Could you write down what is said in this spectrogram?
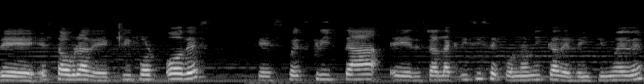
de esta obra de Clifford Odes, que fue escrita eh, tras la crisis económica del 29.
